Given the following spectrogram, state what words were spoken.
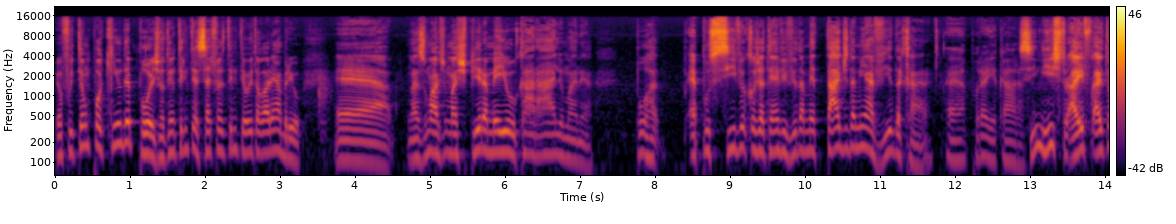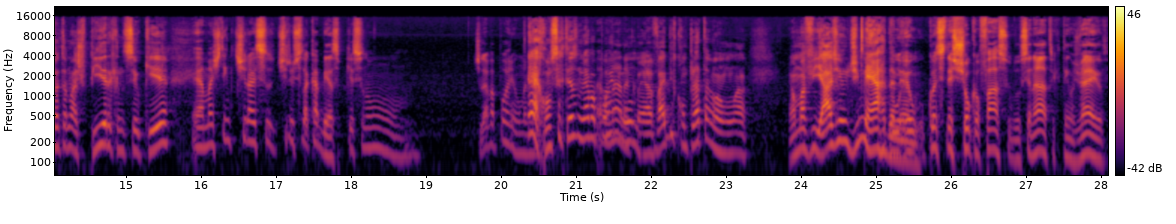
Eu fui ter um pouquinho depois. Eu tenho 37, fazer 38 agora em abril. É. Mas uma, uma aspira meio. Caralho, mané. Porra, é possível que eu já tenha vivido a metade da minha vida, cara. É, por aí, cara. Sinistro. Aí, aí tu entra numa aspira, que não sei o quê. É, mas tem que tirar isso, tira isso da cabeça, porque senão te leva a porra nenhuma, né? É, com certeza não leva Leva porra nada, nenhuma. É a vibe completa. Uma, é uma viagem de merda O- mesmo. eu, com esse show que eu faço do Sinatra, que tem os velhos,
